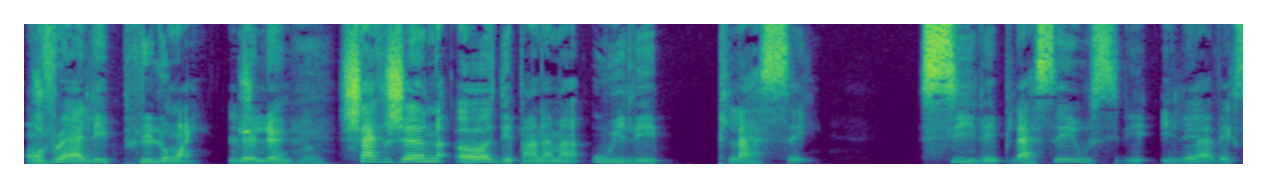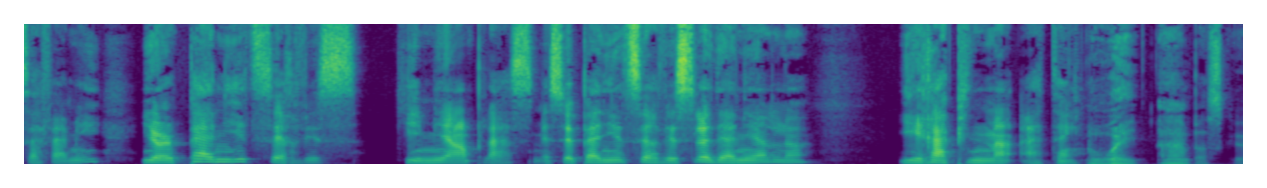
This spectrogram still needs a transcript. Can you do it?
On veut aller plus loin. Le, le- chaque jeune a, dépendamment où il est placé, s'il est placé ou s'il est, avec sa famille, il y a un panier de services qui est mis en place. Mais ce panier de services-là, Daniel, là, il est rapidement atteint. Oui, hein, parce que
